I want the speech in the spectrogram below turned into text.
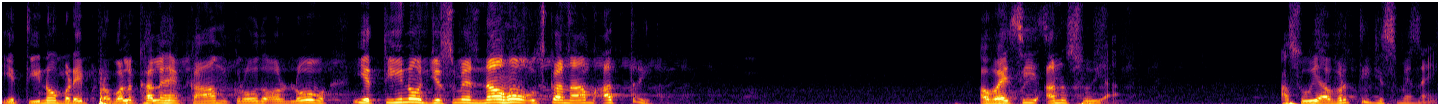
ये तीनों बड़े प्रबल खल हैं, काम, क्रोध और लोभ। ये तीनों जिसमें न हो, उसका नाम अत्रि। अवैसी अनसुया। असूया वृत्ति जिसमें नहीं,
